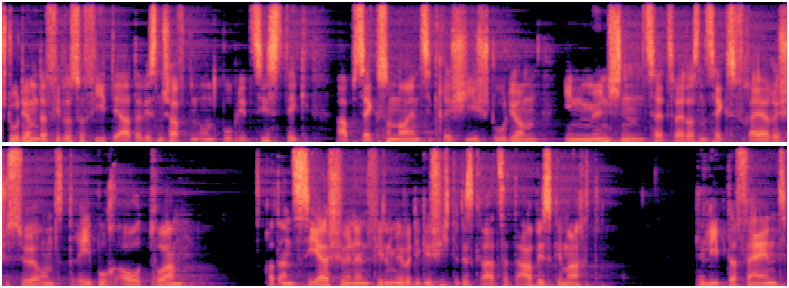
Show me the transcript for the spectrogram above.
Studium der Philosophie, Theaterwissenschaften und Publizistik, ab 96 Regiestudium in München, seit 2006 freier Regisseur und Drehbuchautor, hat einen sehr schönen Film über die Geschichte des Grazer Davis gemacht, Geliebter Feind.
